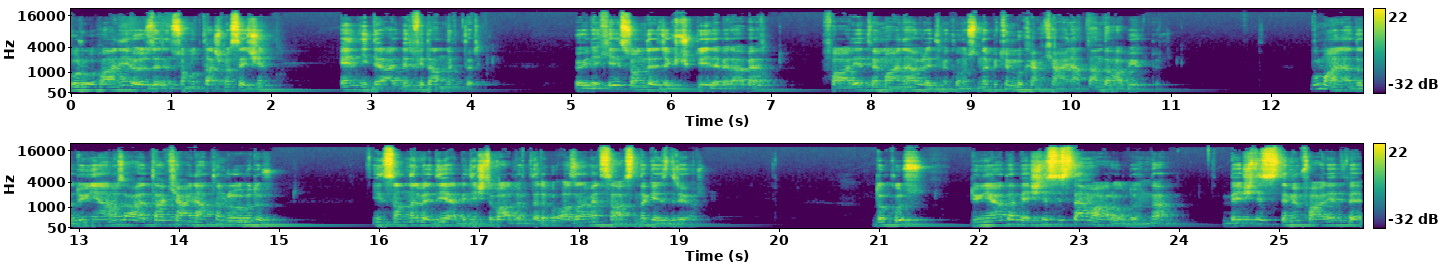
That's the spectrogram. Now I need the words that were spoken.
bu ruhani özlerin somutlaşması için en ideal bir fidanlıktır. Öyle ki son derece küçüklüğüyle beraber faaliyet ve mana üretimi konusunda bütün bu kainattan daha büyüktür. Bu manada dünyamız adeta kainatın ruhudur. İnsanları ve diğer bilinçli varlıkları bu azamet sahasında gezdiriyor. 9. Dünyada beşli sistem var olduğunda beşli sistemin faaliyet ve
